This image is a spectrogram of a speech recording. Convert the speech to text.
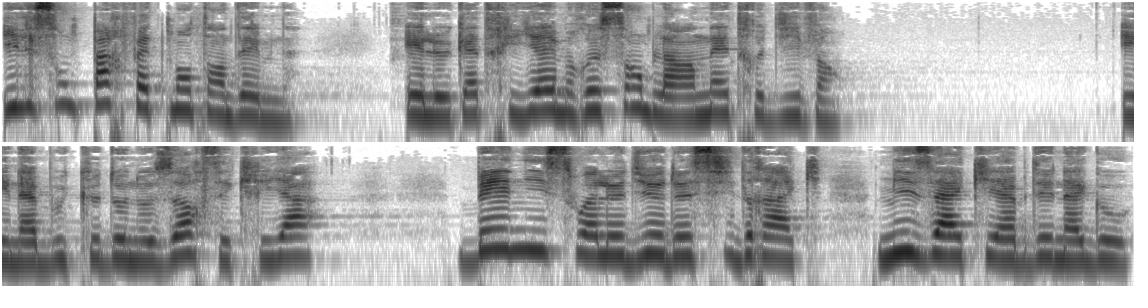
Ils sont parfaitement indemnes et le quatrième ressemble à un être divin. Et Nabuchodonosor s'écria Béni soit le Dieu de Sidrach, Misac et Abdenago,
